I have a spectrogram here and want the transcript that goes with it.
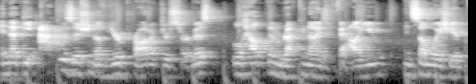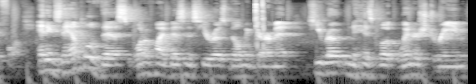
and that the acquisition of your product or service will help them recognize value in some way, shape, or form. An example of this, one of my business heroes, Bill McDermott, he wrote in his book, Winner's Dream,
